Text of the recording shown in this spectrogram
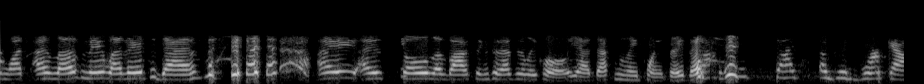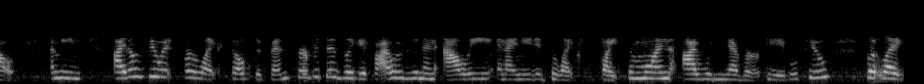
and watch. I love Mayweather to death. I I so love boxing, so that's really cool. Yeah, definitely points right there. Such a good workout. I mean, I don't do it for like self defense purposes. Like if I was in an alley and I needed to like fight someone, I would never be able to. But like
